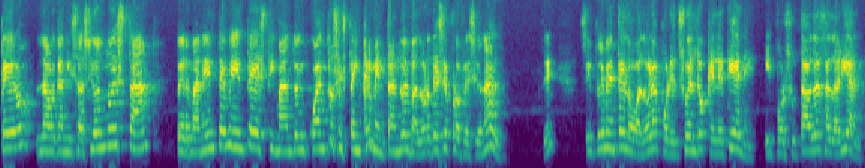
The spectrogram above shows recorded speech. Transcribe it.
pero la organización no está permanentemente estimando en cuánto se está incrementando el valor de ese profesional. ¿sí? Simplemente lo valora por el sueldo que le tiene y por su tabla salarial.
